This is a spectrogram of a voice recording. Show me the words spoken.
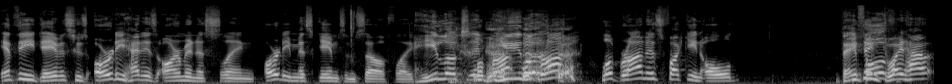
Anthony Davis, who's already had his arm in a sling, already missed games himself. Like he looks. LeBron, he LeBron, LeBron is fucking old. They You think both, Dwight Howard?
